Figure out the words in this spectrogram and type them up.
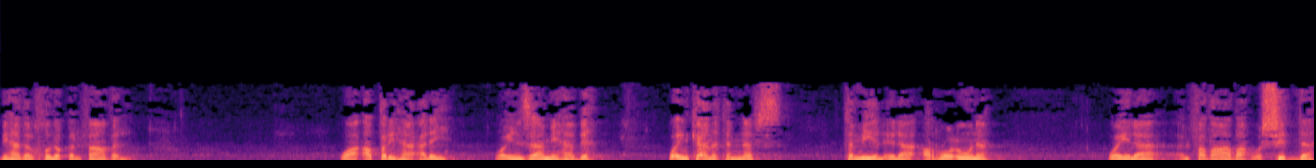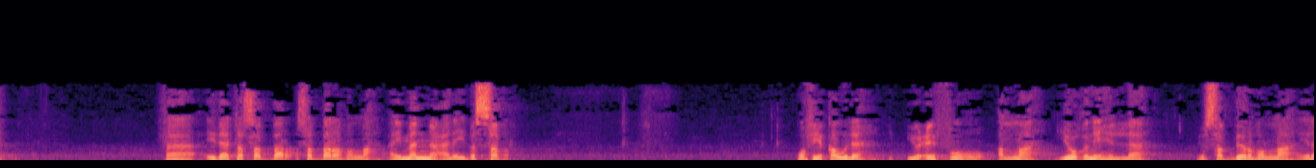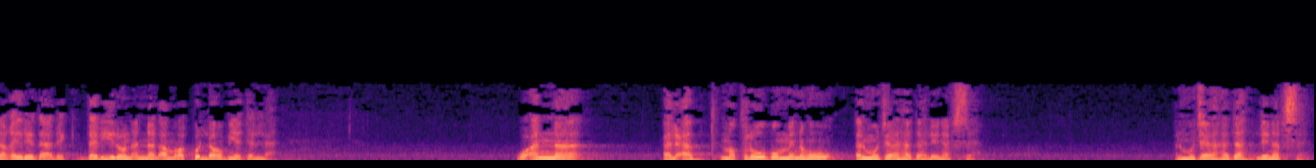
بهذا الخلق الفاضل وأطرها عليه وإلزامها به. وإن كانت النفس تميل إلى الرعونة وإلى الفظاظة والشدة فإذا تصبر صبره الله أي من عليه بالصبر. وفي قوله يعفه الله يغنه الله يصبره الله إلى غير ذلك دليل أن الأمر كله بيد الله. وأن العبد مطلوب منه المجاهدة لنفسه. المجاهدة لنفسه.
